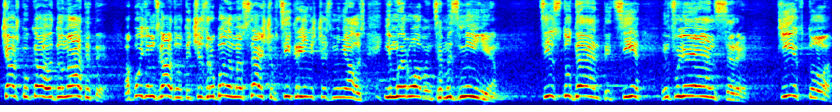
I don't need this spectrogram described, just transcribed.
чашку кави, донатити, а потім згадувати, чи зробили ми все, щоб в цій країні щось змінялось. І ми робимо це, ми змінюємо. Ці студенти, ці інфлюенсери, ті, хто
